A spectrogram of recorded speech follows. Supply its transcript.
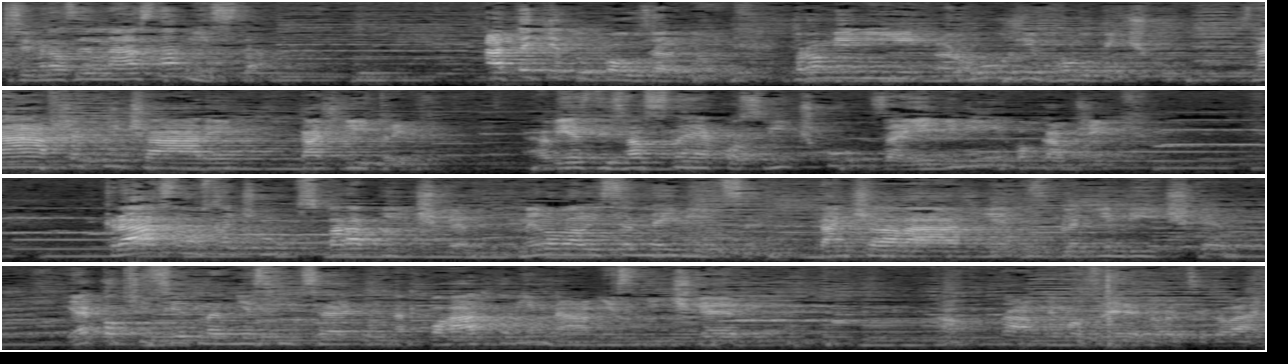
přimrazil nás na místa. A teď je tu kouzelník. Promění růži v holubičku. Zná všechny čáry, každý trik. Hvězdy zhasne jako svíčku za jediný okamžik. Krásnou slečnu s parapíčkem milovali jsem nejvíce. Tančila vážně s bledým líčkem. Jako při světle měsíce nad pohádkovým náměstíčkem. No, tam mi moc nejde to recitování.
